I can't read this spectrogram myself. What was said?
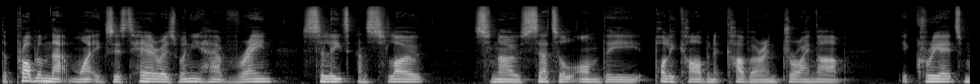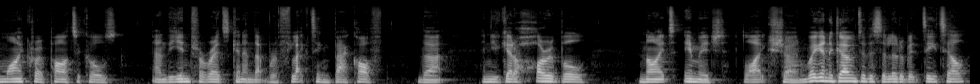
The problem that might exist here is when you have rain, sleet, and slow snow settle on the polycarbonate cover and drying up, it creates microparticles and the infrareds can end up reflecting back off that and you get a horrible night image like shown. We're going to go into this a little bit detail,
